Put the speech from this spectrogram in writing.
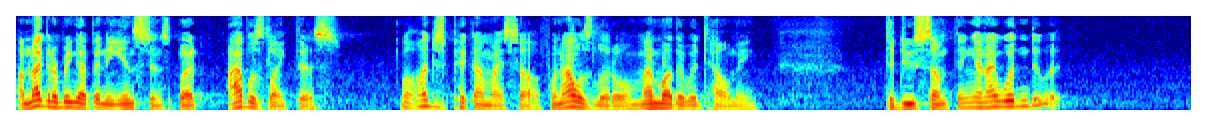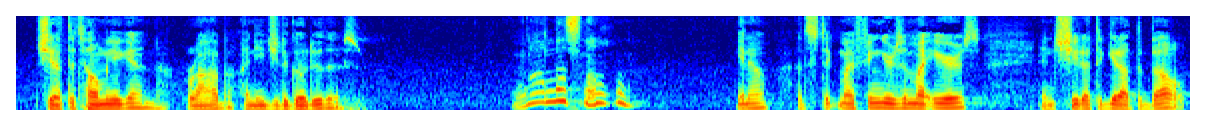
I'm not going to bring up any instance, but I was like this. Well, I'll just pick on myself. When I was little, my mother would tell me to do something and I wouldn't do it. She'd have to tell me again, Rob, I need you to go do this. No, let's not. You know, I'd stick my fingers in my ears and she'd have to get out the belt.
